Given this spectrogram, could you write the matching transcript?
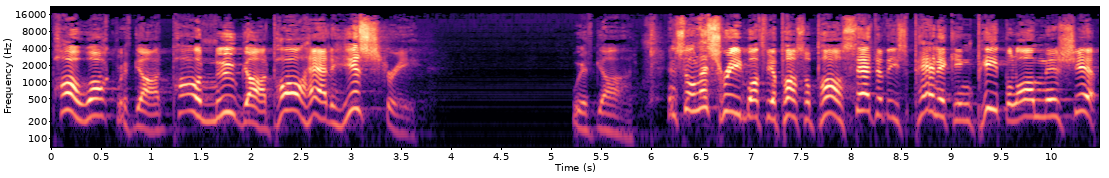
Paul walked with God. Paul knew God. Paul had history with God. And so let's read what the Apostle Paul said to these panicking people on this ship.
